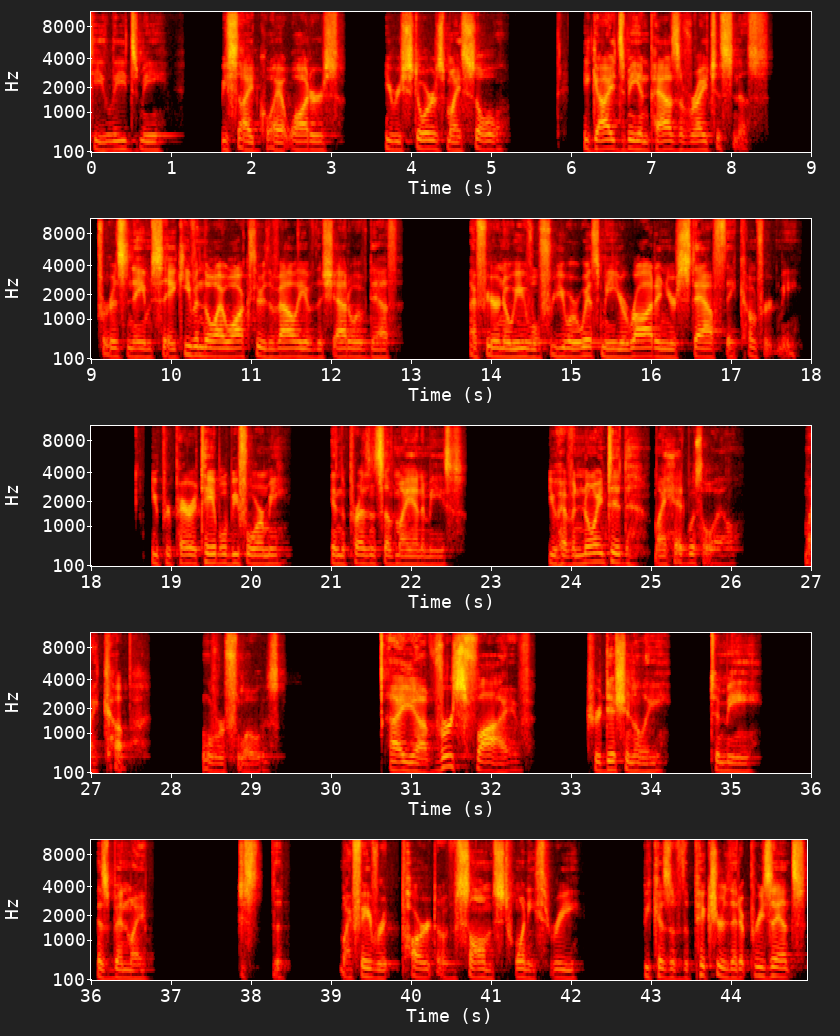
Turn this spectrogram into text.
He leads me beside quiet waters. He restores my soul. He guides me in paths of righteousness for his name's sake. Even though I walk through the valley of the shadow of death, I fear no evil, for you are with me. Your rod and your staff, they comfort me. You prepare a table before me in the presence of my enemies. You have anointed my head with oil. My cup overflows. I, uh, verse 5, traditionally to me, has been my just the my favorite part of Psalms 23 because of the picture that it presents.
